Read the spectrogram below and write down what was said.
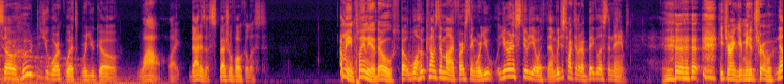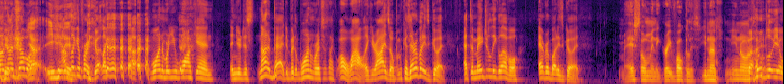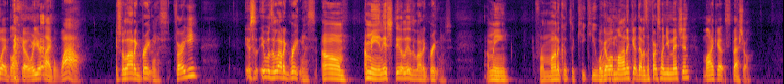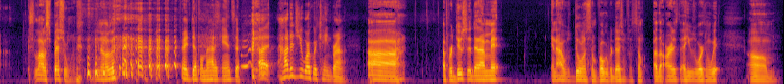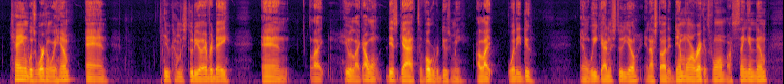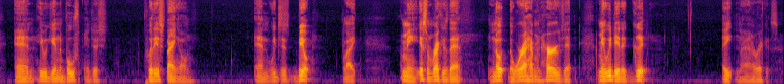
So, who did you work with where you go, wow, like that is a special vocalist? I mean, plenty of those. But one, who comes to mind first thing? Where you you're in a studio with them? We just talked about a big list of names. he trying to get me in trouble. No, not in trouble. yeah, I'm, I'm looking for a good like uh, one where you walk in and you're just not a bad, but one where it's just like, oh wow, like your eyes open because everybody's good at the major league level. Everybody's good. Man, there's so many great vocalists. You know, you know. But who saying? blew you away, Blanco? Where you're like, wow, It's a lot of great ones. Fergie. It's it was a lot of great ones. Um, I mean, it still is a lot of great ones. I mean, from Monica to Kiki. We'll go with Monica. That was the first one you mentioned. Monica, special. It's a lot of special ones. You know what I'm saying? Very diplomatic answer. Uh, how did you work with Kane Brown? uh, a producer that I met, and I was doing some vocal production for some other artists that he was working with. Um, Kane was working with him, and he would come to the studio every day, and like he was like, "I want this guy to vocal produce me. I like what he do." And we got in the studio, and I started demoing records for him by singing them, and he would get in the booth and just put his thing on and we just built like I mean, it's some records that no the world haven't heard yet. I mean, we did a good eight, nine records.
